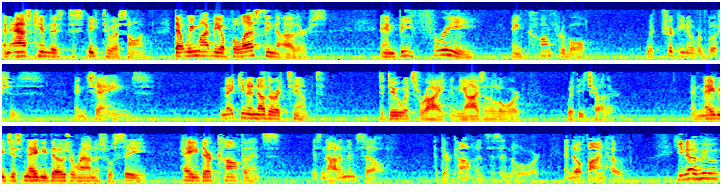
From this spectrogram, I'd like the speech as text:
and ask Him to, to speak to us on, that we might be a blessing to others, and be free and comfortable with tripping over bushes and chains, making another attempt to do what's right in the eyes of the Lord with each other. And maybe, just maybe, those around us will see hey, their confidence is not in themselves, but their confidence is in the Lord. And they'll find hope. You know who?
